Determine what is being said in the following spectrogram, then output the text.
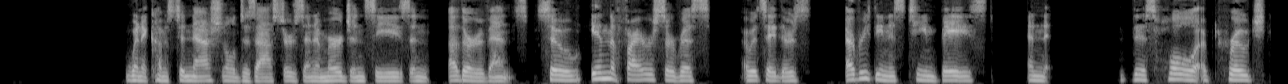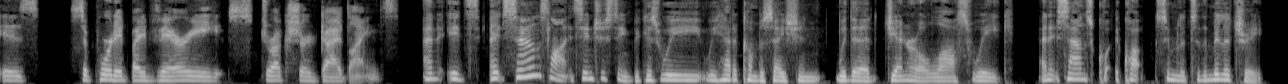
when it comes to national disasters and emergencies and other events. So in the fire service, I would say there's everything is team based and this whole approach is supported by very structured guidelines. And it's it sounds like it's interesting because we we had a conversation with a general last week and it sounds quite quite similar to the military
